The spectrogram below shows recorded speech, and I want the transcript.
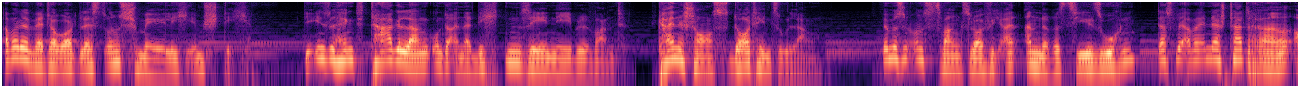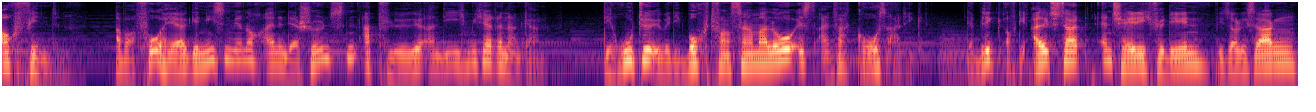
Aber der Wettergott lässt uns schmählich im Stich. Die Insel hängt tagelang unter einer dichten Seenebelwand. Keine Chance, dorthin zu gelangen. Wir müssen uns zwangsläufig ein anderes Ziel suchen, das wir aber in der Stadt Rhin auch finden. Aber vorher genießen wir noch einen der schönsten Abflüge, an die ich mich erinnern kann. Die Route über die Bucht von Saint-Malo ist einfach großartig. Der Blick auf die Altstadt entschädigt für den, wie soll ich sagen,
